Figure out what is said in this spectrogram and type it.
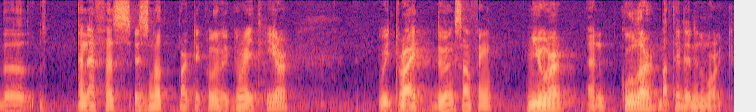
the NFS is not particularly great here. We tried doing something newer and cooler, but it didn't work.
